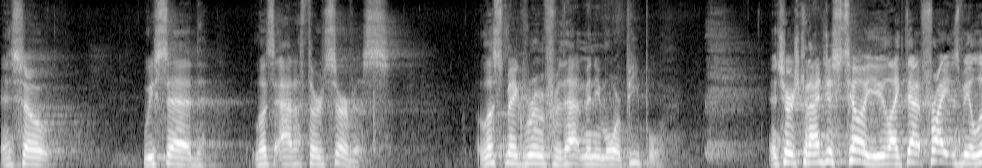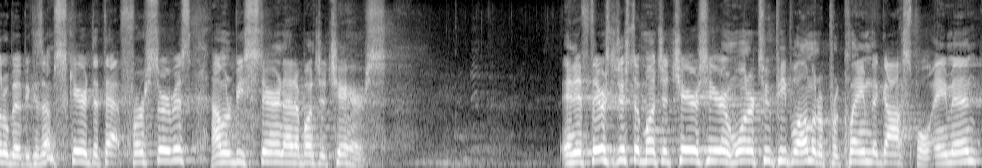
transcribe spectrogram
And so we said, let's add a third service. Let's make room for that many more people. And, church, can I just tell you, like, that frightens me a little bit because I'm scared that that first service, I'm going to be staring at a bunch of chairs. And if there's just a bunch of chairs here and one or two people, I'm going to proclaim the gospel. Amen?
